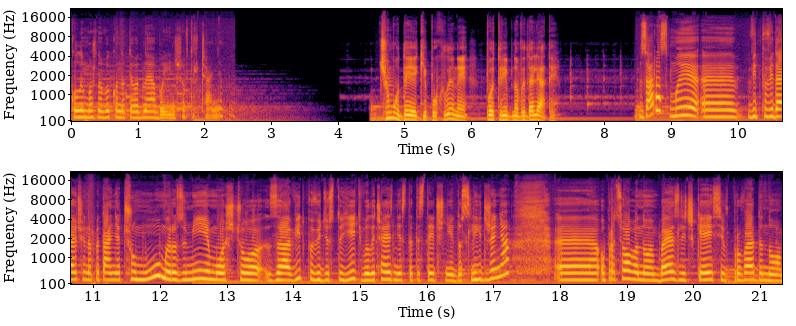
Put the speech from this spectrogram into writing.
коли можна виконати одне або інше втручання. Чому деякі пухлини потрібно видаляти? Зараз ми, е, відповідаючи на питання, чому ми розуміємо, що за відповіддю стоїть величезні статистичні дослідження, е, опрацьовано безліч кейсів, проведено.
